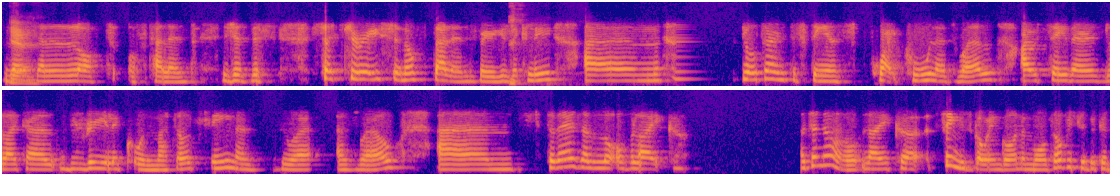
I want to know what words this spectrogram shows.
there's yeah. a lot of talent. It's just this saturation of talent, basically. Um, the alternative scene is quite cool as well. I would say there's like a really cool metal scene as well. As well. Um, so there's a lot of like I don't know, like uh, things going on in Malta, obviously because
